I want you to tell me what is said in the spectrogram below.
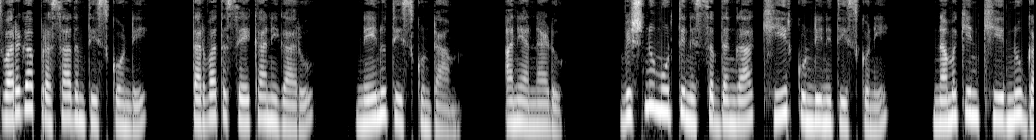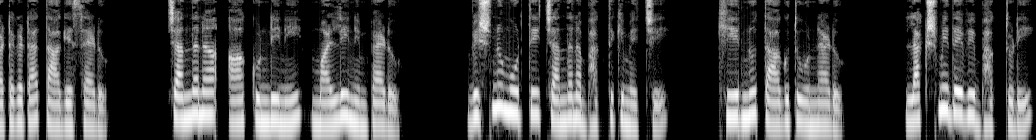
త్వరగా ప్రసాదం తీసుకోండి తర్వాత సేకానిగారు నేను తీసుకుంటాం అని అన్నాడు. విష్ణుమూర్తి నిశ్శబ్దంగా ఖీర్ కుండీని తీసుకుని నమకిన్ ఖీర్ను గటగటా తాగేశాడు. చందన ఆ కుండీని మళ్ళీ నింపాడు. విష్ణుమూర్తి చందన భక్తికి మెచ్చి ఖీర్ను తాగుతూ ఉన్నాడు. లక్ష్మీదేవి భక్తుడి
